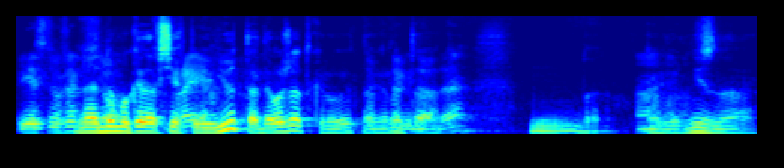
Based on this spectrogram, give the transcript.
Если уже Ну, я всё, думаю, когда всех проехали. привьют, тогда уже откроют, наверное, тогда, так. да? М, да, Ага. наверное, не знаю.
